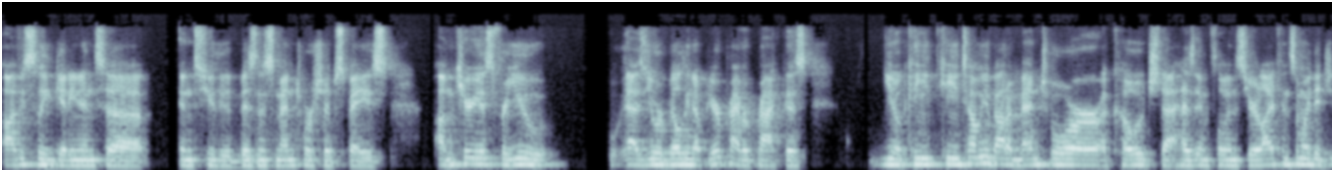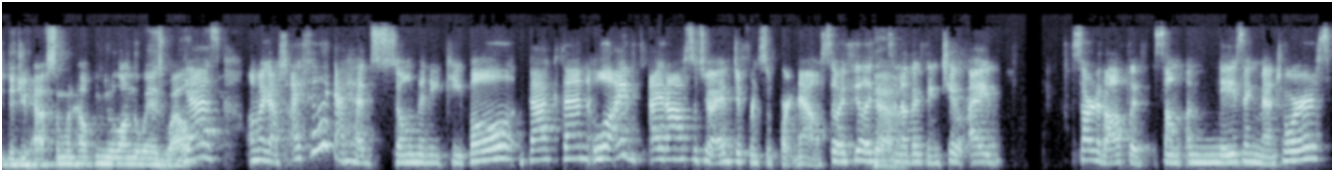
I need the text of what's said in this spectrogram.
obviously getting into, into the business mentorship space, I'm curious for you, as you were building up your private practice, you know, can you can you tell me about a mentor, a coach that has influenced your life in some way? Did you did you have someone helping you along the way as well? Yes. Oh my gosh, I feel like I had so many people back then. Well, I've I also too I have different support now, so I feel like yeah. that's another thing too. I started off with some amazing mentors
